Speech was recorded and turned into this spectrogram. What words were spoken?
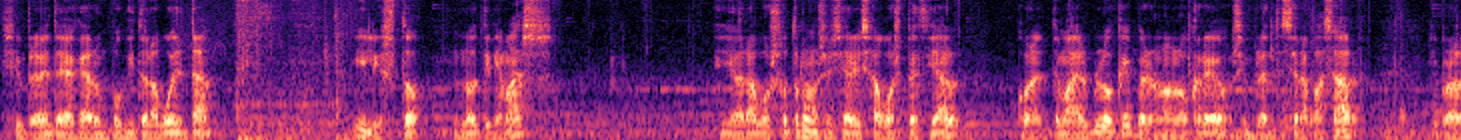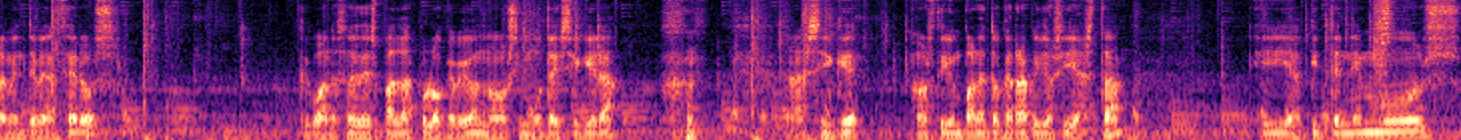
Simplemente voy a quedar un poquito la vuelta. Y listo, no tiene más. Y ahora vosotros no sé si haréis algo especial con el tema del bloque, pero no lo creo. Simplemente será pasar y probablemente venceros. Que cuando estáis de espaldas, por lo que veo, no os inmutáis siquiera. Así que os doy un par de toques rápidos y ya está. Y aquí tenemos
